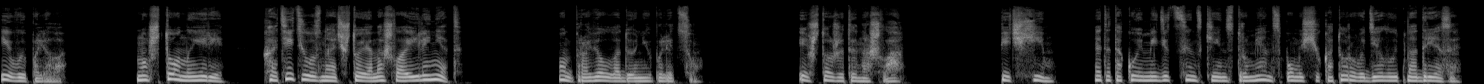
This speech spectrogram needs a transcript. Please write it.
и выпалила. «Ну что, Наири, хотите узнать, что я нашла или нет?» Он провел ладонью по лицу. «И что же ты нашла?» «Пичхим это такой медицинский инструмент, с помощью которого делают надрезы.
